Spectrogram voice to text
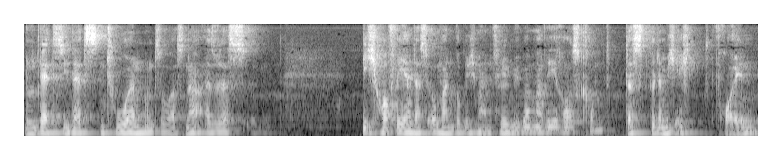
so letzt, die letzten Touren und sowas. Ne? Also das, ich hoffe ja, dass irgendwann wirklich mal ein Film über Marie rauskommt. Das würde mich echt freuen.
